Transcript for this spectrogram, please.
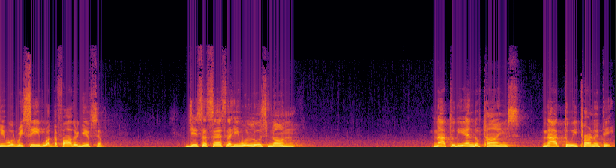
He will receive what the Father gives him. Jesus says that he will lose none. Not to the end of times, not to eternity.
